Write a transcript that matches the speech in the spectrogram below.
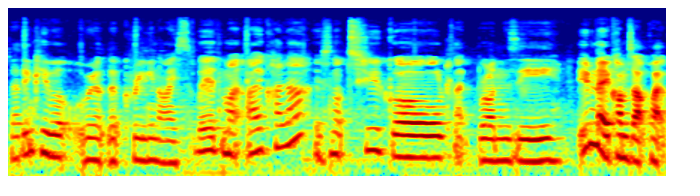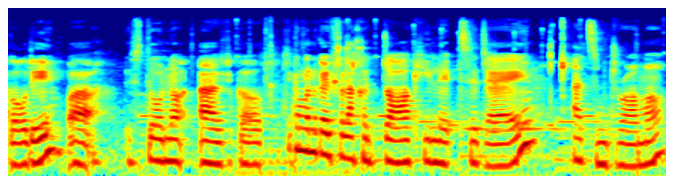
So I think it will look really nice with my eye color. It's not too gold, like bronzy. Even though it comes out quite goldy, but it's still not as gold. I think I'm gonna go for like a darky lip today. Add some drama.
